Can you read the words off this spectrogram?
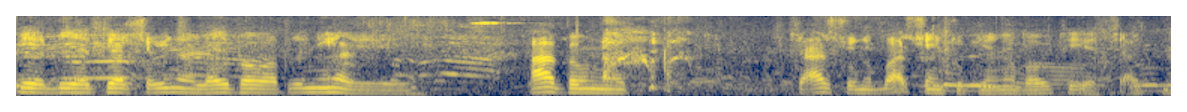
બે બે હજાર છવ્વીસના લય ભાવ આપણે નિહાળી રહ્યા આ ઘઉંના ચારસો ને બાસઠ રૂપિયાના ભાવ થયા છે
